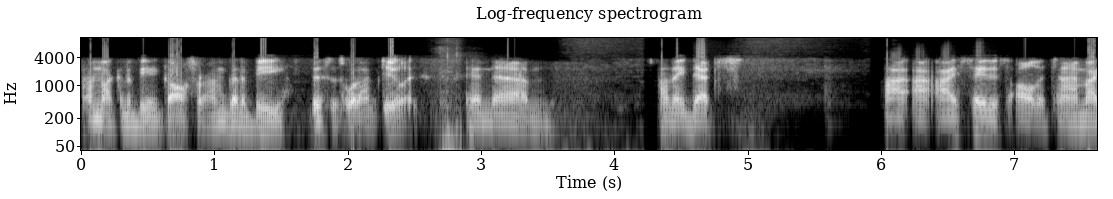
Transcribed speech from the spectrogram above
I'm not going to be a golfer. I'm going to be. This is what I'm doing, and um, I think that's. I, I, I say this all the time. I,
